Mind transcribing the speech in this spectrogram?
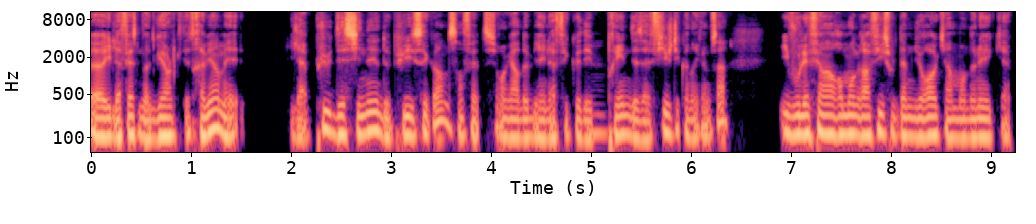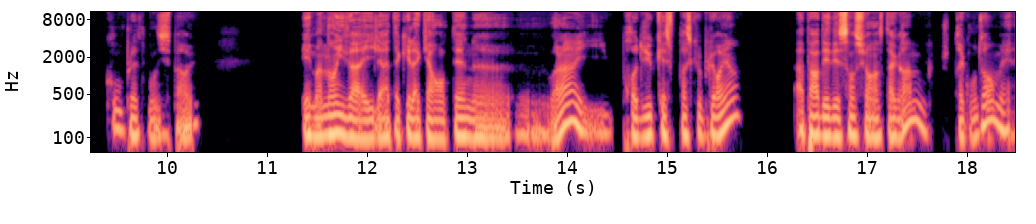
Euh, il a fait Not Girl qui était très bien, mais il a plus dessiné depuis Sequence, en fait. Si on regarde bien, il a fait que des Mm. prints, des affiches, des conneries comme ça. Il voulait faire un roman graphique sur le thème du rock à un moment donné qui a complètement disparu. Et maintenant, il va, il a attaqué la quarantaine, euh, voilà, il produit presque plus rien, à part des dessins sur Instagram. Je suis très content, mais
